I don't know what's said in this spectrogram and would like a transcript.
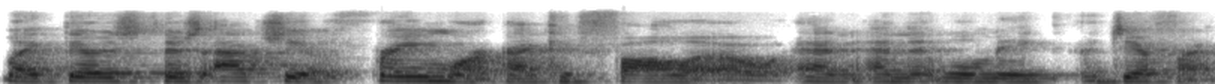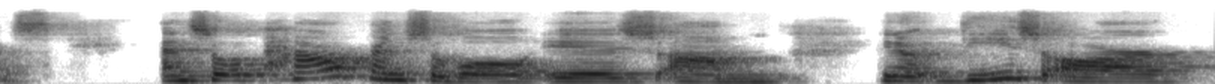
like there's, there's actually a framework I could follow and, and that will make a difference. And so a power principle is, um, you know, these are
